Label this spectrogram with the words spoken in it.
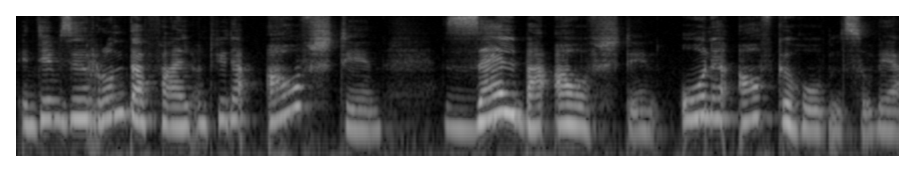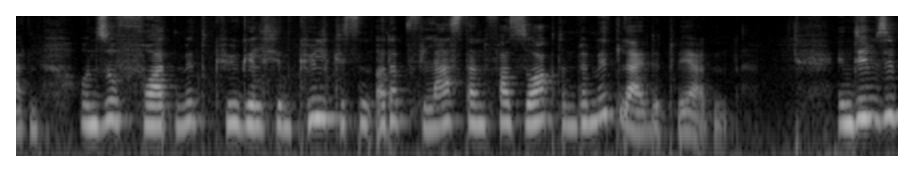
indem sie runterfallen und wieder aufstehen, selber aufstehen, ohne aufgehoben zu werden und sofort mit Kügelchen, Kühlkissen oder Pflastern versorgt und bemitleidet werden indem sie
